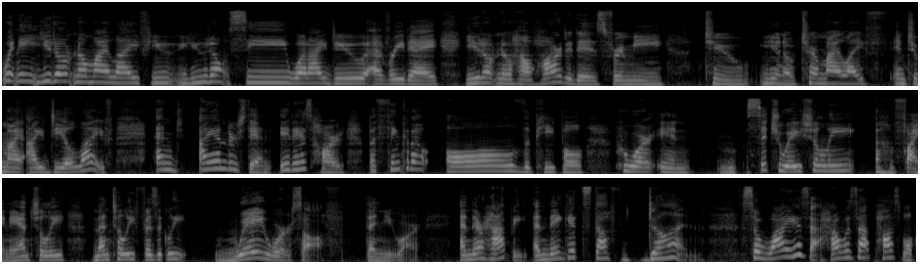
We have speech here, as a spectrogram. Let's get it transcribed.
Whitney, you don't know my life. You you don't see what I do every day. You don't know how hard it is for me to, you know, turn my life into my ideal life. And I understand it is hard, but think about all the people who are in situationally, financially, mentally, physically way worse off than you are. And they're happy and they get stuff done. So, why is that? How is that possible?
